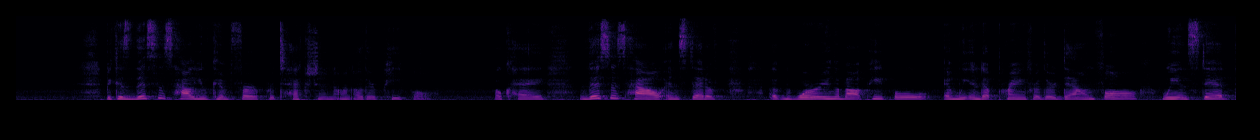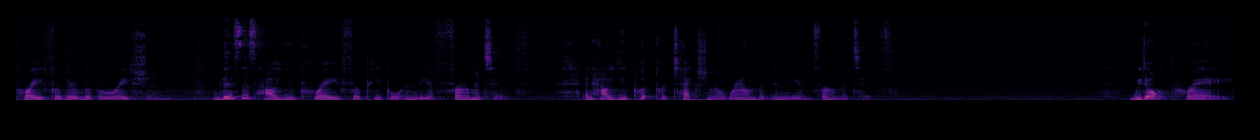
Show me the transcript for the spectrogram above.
Because this is how you confer protection on other people. Okay? This is how, instead of worrying about people and we end up praying for their downfall, we instead pray for their liberation. This is how you pray for people in the affirmative and how you put protection around them in the affirmative. We don't pray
